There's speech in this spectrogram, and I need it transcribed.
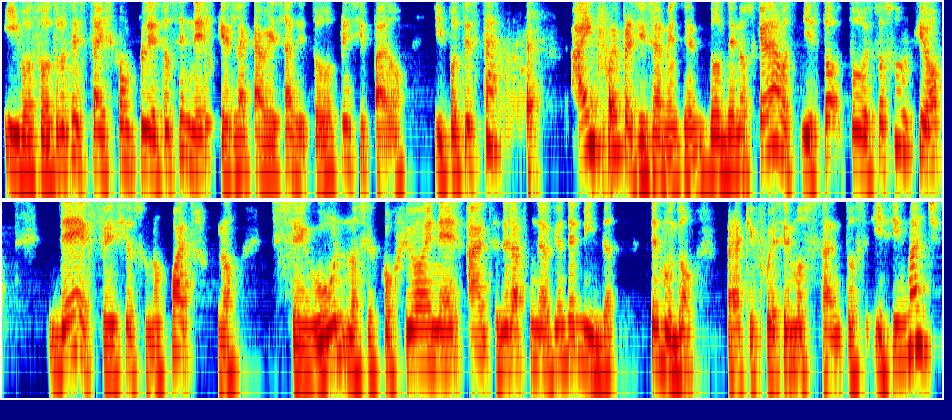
y vosotros estáis completos en él, que es la cabeza de todo principado y potestad. Ahí fue precisamente donde nos quedamos. Y esto, todo esto surgió de Efesios 1.4, ¿no? según nos escogió en él antes de la fundación del mundo, del mundo para que fuésemos santos y sin mancha.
